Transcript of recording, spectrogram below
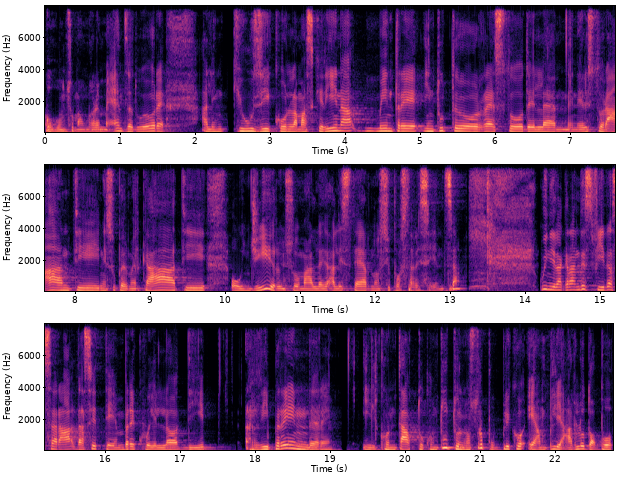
o insomma un'ora e mezza, due ore chiusi con la mascherina, mentre in tutto il resto del, nei ristoranti, nei supermercati o in giro, insomma all'esterno si può stare senza. Quindi la grande sfida sarà da settembre quella di riprendere il contatto con tutto il nostro pubblico e ampliarlo dopo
